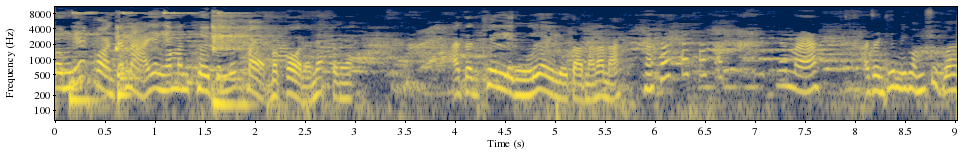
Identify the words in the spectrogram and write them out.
ตรงเนี้ยก่อนจะหนาอย่างเงี้ยมันเคยเป็นเลขแปดมาก่อนอะเนี่ยตรงเนี้ยอาจารย์เข้นเล็งเรื่อยเลยตอนนั้นอะนะ ใช่ไหม อาจารย์เข้นมีความรู้สึกว่า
